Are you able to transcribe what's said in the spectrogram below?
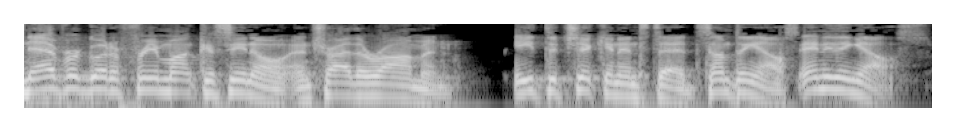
Never go to Fremont Casino and try the ramen. Eat the chicken instead. Something else. Anything else.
